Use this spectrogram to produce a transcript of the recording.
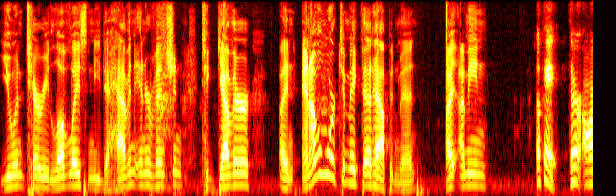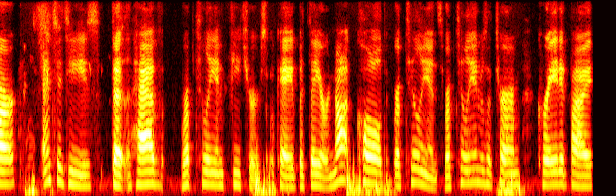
you and Terry Lovelace need to have an intervention together, and and I will work to make that happen, man. I I mean, okay, there are entities that have reptilian features, okay, but they are not called reptilians. Reptilian was a term created by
